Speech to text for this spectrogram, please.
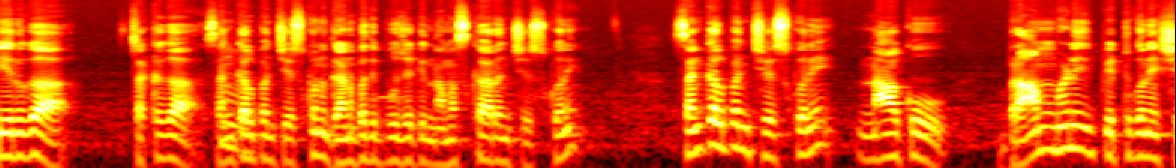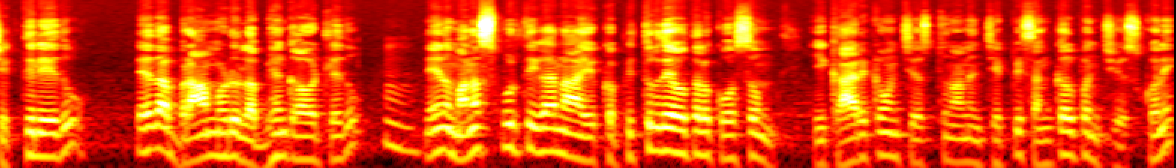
మీరుగా చక్కగా సంకల్పం చేసుకొని గణపతి పూజకి నమస్కారం చేసుకొని సంకల్పం చేసుకొని నాకు బ్రాహ్మణి పెట్టుకునే శక్తి లేదు లేదా బ్రాహ్మడు లభ్యం కావట్లేదు నేను మనస్ఫూర్తిగా నా యొక్క పితృదేవతల కోసం ఈ కార్యక్రమం చేస్తున్నానని చెప్పి సంకల్పం చేసుకొని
